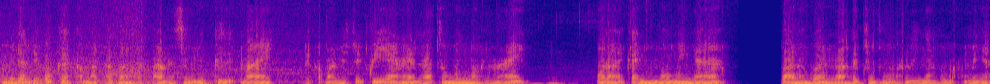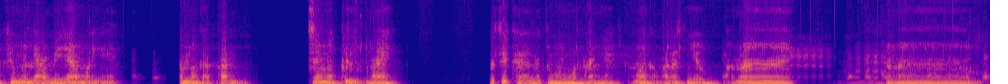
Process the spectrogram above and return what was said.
Và bây giờ thì ok, các bạn cảm ơn các bạn đã xem những clip này. Để các bạn hết thích video này là cho mình một like. Một like cái ủng hộ mình nhá. Và đừng quên like để chúng các bạn để nhận các bạn mình nhé khi mình làm video mới nhé. Cảm ơn các bạn xem một clip này. Và thích là chúng mình một like nhé cảm ơn các bạn rất nhiều. Bye bye. Bye bye.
